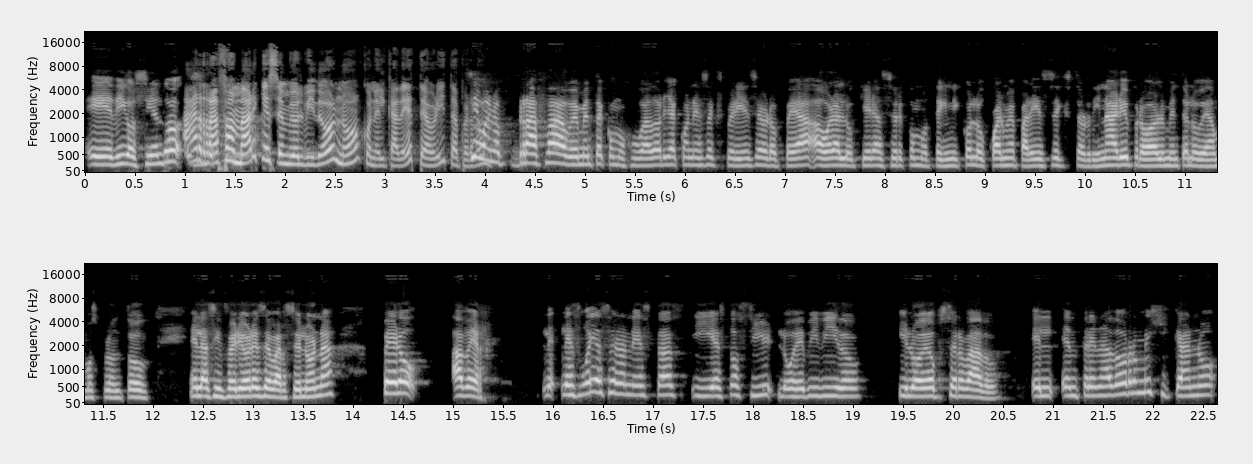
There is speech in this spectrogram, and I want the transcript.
eh, digo, siendo... Ah, Rafa Márquez se me olvidó, ¿no? Con el cadete ahorita, perdón. Sí, bueno, Rafa, obviamente como jugador ya con esa experiencia europea, ahora lo quiere hacer como técnico, lo cual me parece extraordinario y probablemente lo veamos pronto en las inferiores de Barcelona. Pero, a ver, les voy a ser honestas y esto sí lo he vivido y lo he observado. El entrenador mexicano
